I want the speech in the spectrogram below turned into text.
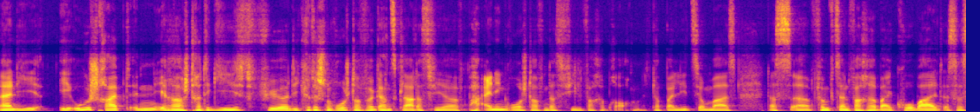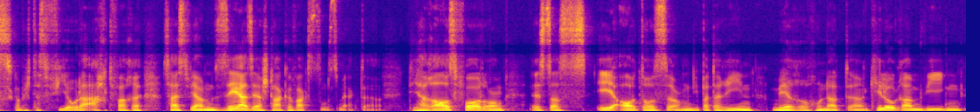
Die EU schreibt in ihrer Strategie für die kritischen Rohstoffe ganz klar, dass wir bei einigen Rohstoffen das Vielfache brauchen. Ich glaube, bei Lithium war es das 15-fache, äh, bei Kobalt ist es, glaube ich, das vier- oder achtfache. Das heißt, wir haben sehr, sehr starke Wachstumsmärkte. Die Herausforderung ist, dass E-Autos, ähm, die Batterien mehrere hundert äh, Kilogramm wiegen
